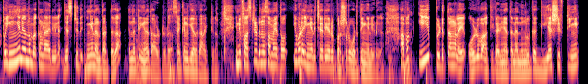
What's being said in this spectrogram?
അപ്പോൾ ഇങ്ങനെയൊന്നും വെക്കേണ്ട കാര്യമില്ല. ജസ്റ്റ് ഇത് ഇങ്ങനെ ഒന്ന് തട്ടുക എന്നിട്ട് ഇങ്ങനെ താഴോട്ട് ഇടുക. സെക്കൻഡ് ഗിയർ കറക്റ്റ് ഇടാം. ഇനി ഫസ്റ്റ് ഇടുന്ന സമയത്തോ ഇവിടെ ഇങ്ങനെ ചെറിയൊരു പ്രഷർ കൊടുത്ത് ഇങ്ങനെ ഇടുക. അപ്പം ഈ പിടുത്തങ്ങളെ ഒഴിവാക്കി കഴിഞ്ഞാൽ തന്നെ നിങ്ങൾക്ക് ഗിയർ ഷിഫ്റ്റിങ്ങിൽ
